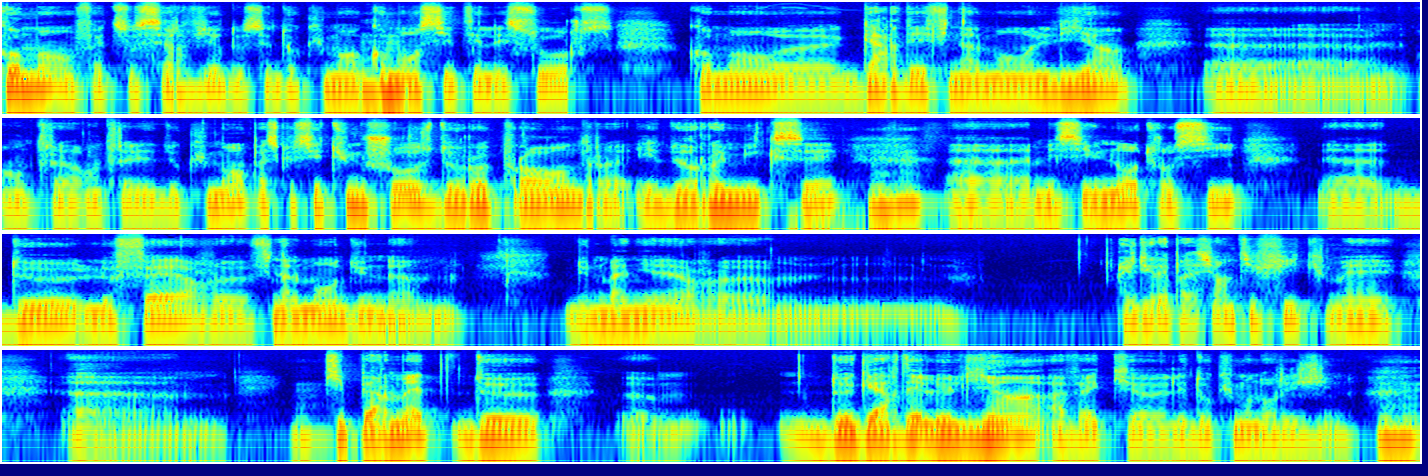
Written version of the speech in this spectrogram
comment en fait se servir de ces documents, Mhm. comment citer les sources, comment euh, garder finalement un lien euh, entre, entre les documents, parce que c'est une chose de reprendre et de remixer, euh, mais c'est une autre aussi de le faire finalement d'une d'une manière, je dirais pas scientifique, mais Mhm. qui permette de, de garder le lien avec euh, les documents d'origine. Mhm.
